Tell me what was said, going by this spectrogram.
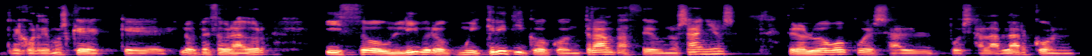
recordemos que, López Obrador hizo un libro muy crítico con Trump hace unos años, pero luego, pues al, pues, al hablar con,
